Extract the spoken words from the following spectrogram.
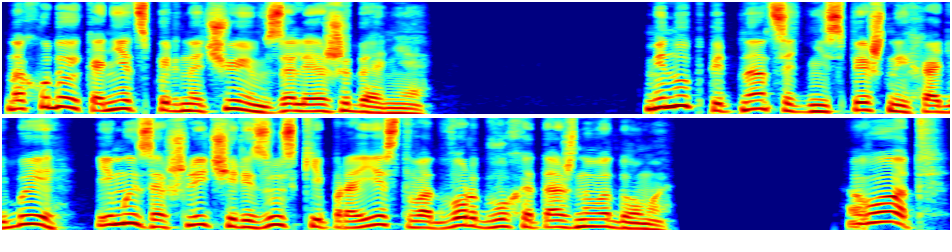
На худой конец переночуем в зале ожидания». Минут 15 неспешной ходьбы, и мы зашли через узкий проезд во двор двухэтажного дома. «Вот,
